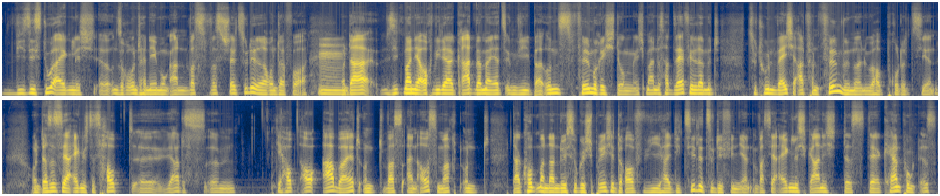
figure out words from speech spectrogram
wie siehst du eigentlich äh, unsere Unternehmung an? Was, was stellst du dir darunter vor? Mhm. Und da sieht man ja auch wieder, gerade wenn man jetzt irgendwie bei uns Filmrichtungen, ich meine, das hat sehr viel damit zu tun, welche Art von Film will man überhaupt produzieren. Und das ist ja eigentlich das Haupt, äh, ja, das ähm, die Hauptarbeit und was einen ausmacht. Und da kommt man dann durch so Gespräche drauf, wie halt die Ziele zu definieren, was ja eigentlich gar nicht das, der Kernpunkt ist.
